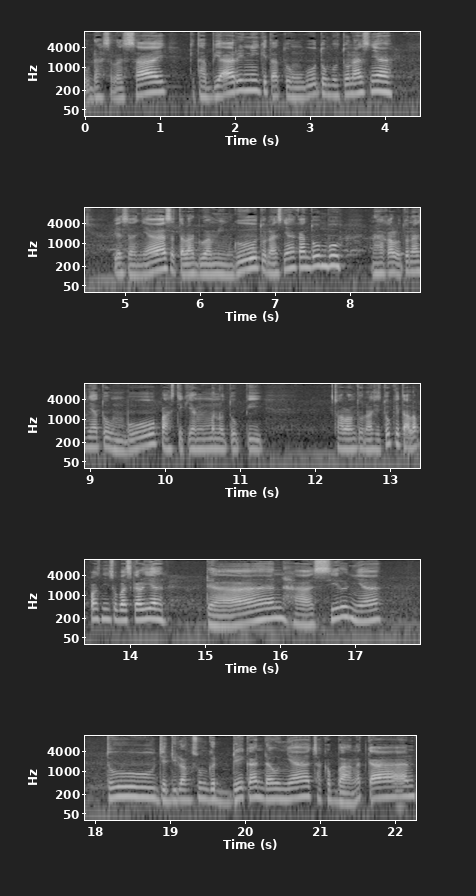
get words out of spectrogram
Udah selesai, kita biarin nih, kita tunggu tumbuh tunasnya. Biasanya setelah dua minggu tunasnya akan tumbuh. Nah kalau tunasnya tumbuh, plastik yang menutupi calon tunas itu kita lepas nih sobat sekalian. Dan hasilnya tuh jadi langsung gede kan daunnya, cakep banget kan.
